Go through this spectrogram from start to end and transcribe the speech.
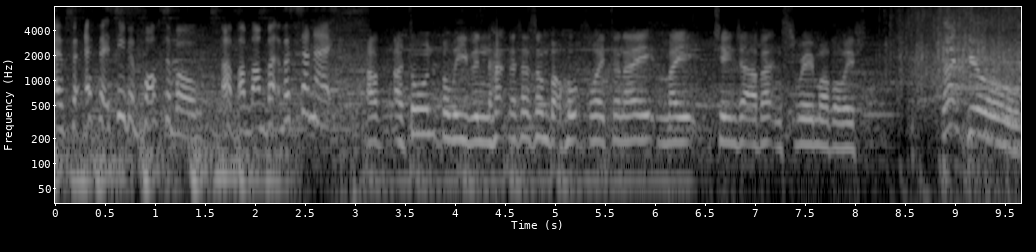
if, if it's even possible. I'm, I'm, I'm a bit of a cynic. I, I don't believe in hypnotism, but hopefully tonight might change it a bit and sway my belief. Thank you.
